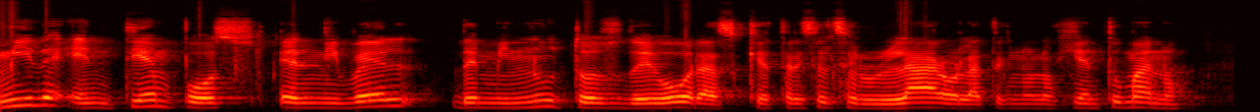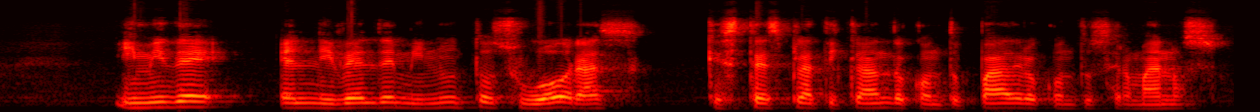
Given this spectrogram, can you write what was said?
Mide en tiempos el nivel de minutos, de horas que traes el celular o la tecnología en tu mano y mide el nivel de minutos u horas que estés platicando con tu padre o con tus hermanos.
